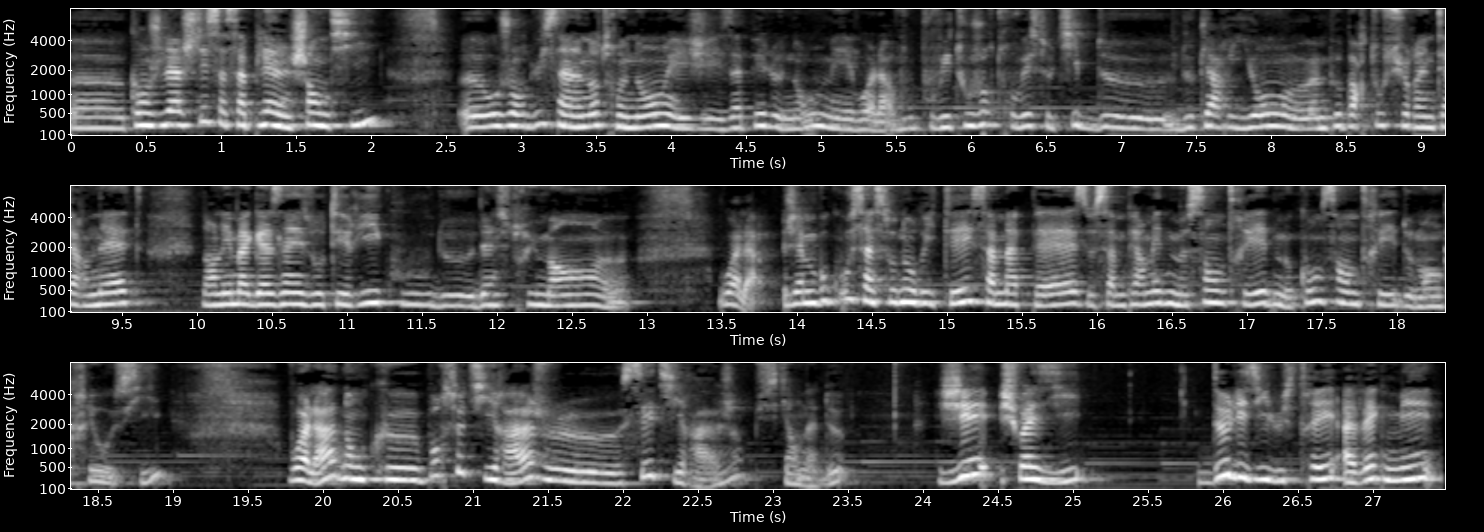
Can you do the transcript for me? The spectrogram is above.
Euh, quand je l'ai acheté, ça s'appelait un chantilly. Euh, aujourd'hui, c'est un autre nom et j'ai zappé le nom. Mais voilà, vous pouvez toujours trouver ce type de, carillon euh, un peu partout sur Internet, dans les magasins ésotériques ou d'instruments. voilà, j'aime beaucoup sa sonorité, ça m'apaise, ça me permet de me centrer, de me concentrer, de m'ancrer aussi. Voilà, donc pour ce tirage, ces tirages, puisqu'il y en a deux, j'ai choisi de les illustrer avec mes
